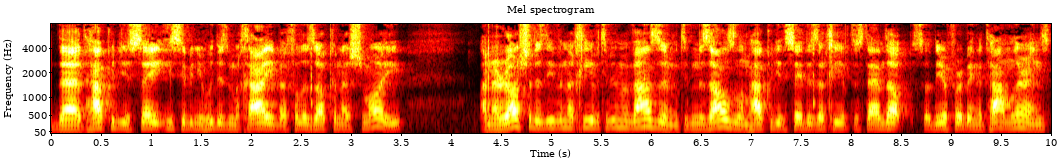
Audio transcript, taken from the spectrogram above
that how could you say Isi ben Yehuda is mechayiv afil zokan hashmoi and a Rosh is even a chiv to be mevazim, to be mezalzlim. How could you say there's a chiv to stand up? So therefore, Ben Tam learns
